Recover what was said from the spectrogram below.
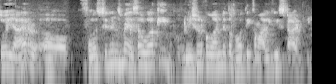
तो यार फ़र्स्ट इनिंग्स में ऐसा हुआ कि भुवनेश्वर कुमार ने तो बहुत ही कमाल की स्टार्ट दी।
